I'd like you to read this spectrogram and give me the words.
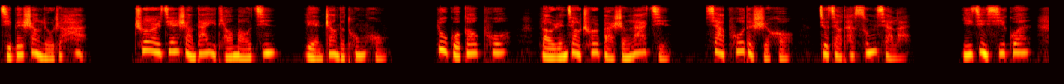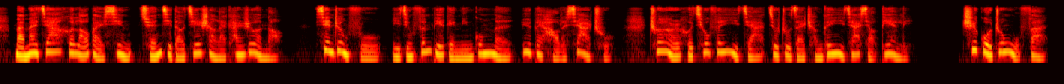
脊背上流着汗。春儿肩上搭一条毛巾，脸涨得通红。路过高坡，老人叫春儿把绳拉紧；下坡的时候，就叫他松下来。一进西关，买卖家和老百姓全挤到街上来看热闹。县政府已经分别给民工们预备好了下厨，春儿和秋芬一家就住在城根一家小店里。吃过中午饭。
